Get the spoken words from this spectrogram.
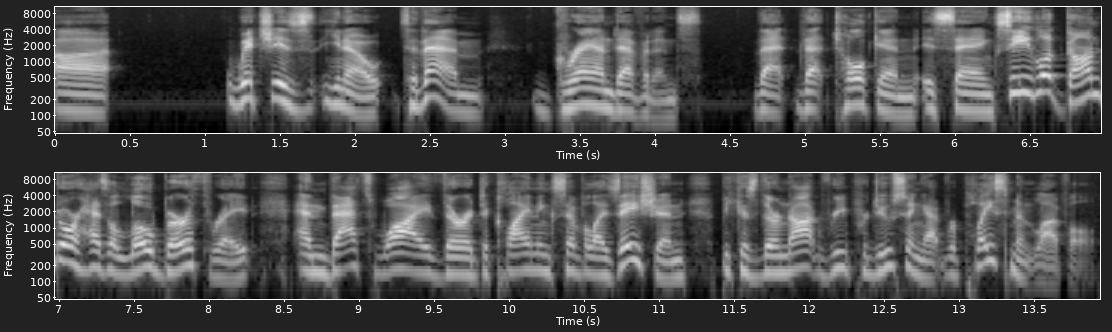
Uh, which is, you know, to them, grand evidence that that Tolkien is saying, see, look, Gondor has a low birth rate, and that's why they're a declining civilization because they're not reproducing at replacement level.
